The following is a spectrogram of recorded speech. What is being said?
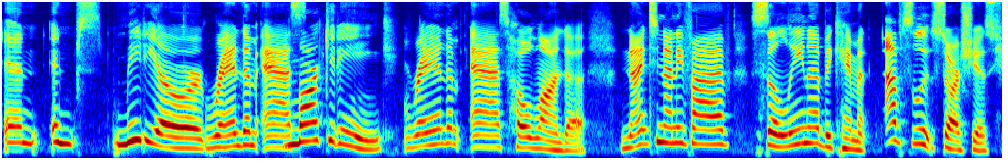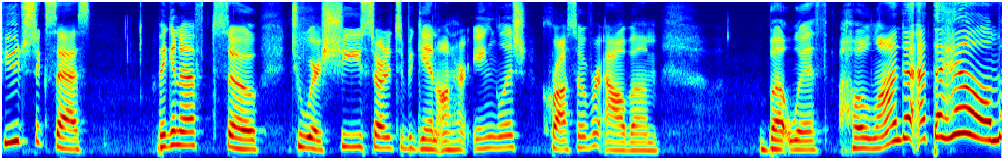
in in media or random ass marketing. Random ass Holanda. 1995, Selena became an absolute star. She has huge success, big enough so to where she started to begin on her English crossover album. But with Holanda at the helm,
